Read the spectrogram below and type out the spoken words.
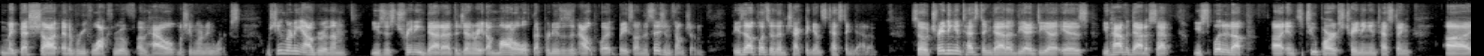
my best shot at a brief walkthrough of, of how machine learning works. Machine learning algorithm uses training data to generate a model that produces an output based on a decision function. These outputs are then checked against testing data. So training and testing data, the idea is you have a data set, you split it up uh, into two parts, training and testing. Uh,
